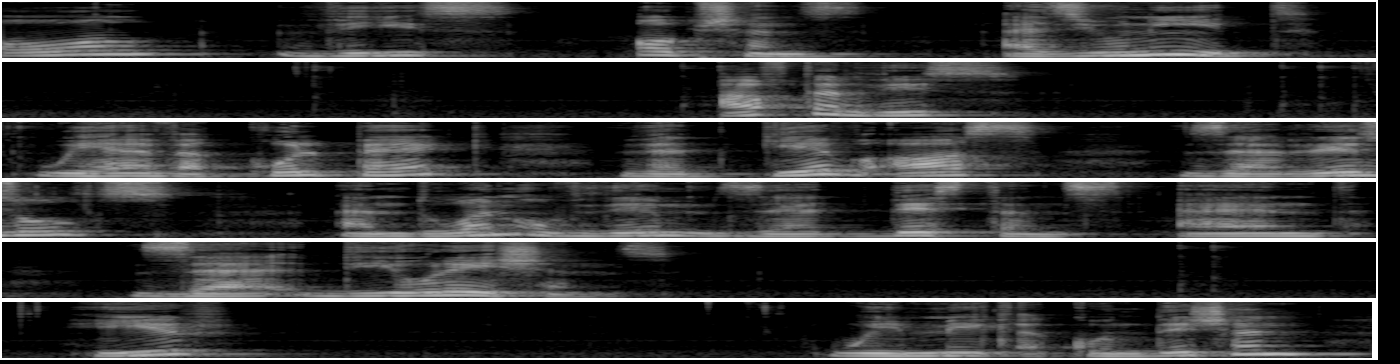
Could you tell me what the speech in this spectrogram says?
all these options as you need. After this, we have a callback that give us the results and one of them the distance and the durations. Here, we make a condition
